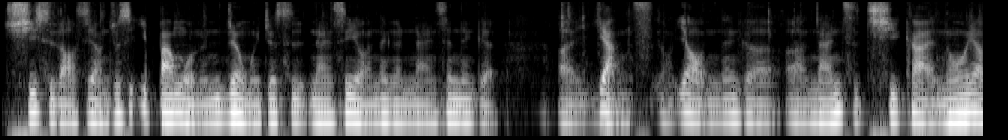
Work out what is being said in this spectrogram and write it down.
其实老实讲，就是一般我们认为就是男生有那个男生那个呃样子，要那个呃男子气概，然后要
